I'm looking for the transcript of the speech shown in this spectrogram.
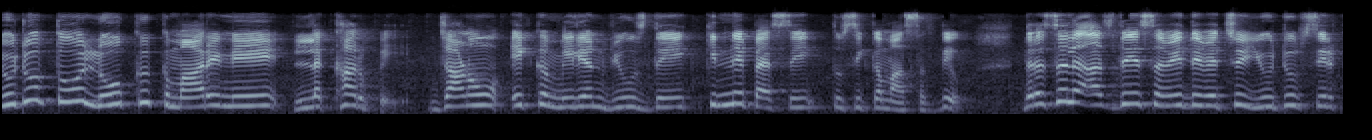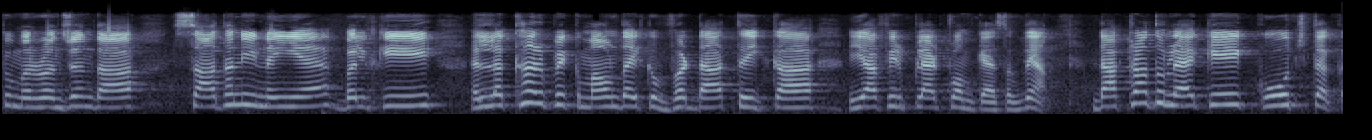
YouTube ਤੋਂ ਲੋਕ ਕਮਾ ਰਹੇ ਨੇ ਲੱਖਾਂ ਰੁਪਏ। ਜਾਣੋ 1 ਮਿਲੀਅਨ ਵਿਊਜ਼ ਦੇ ਕਿੰਨੇ ਪੈਸੇ ਤੁਸੀਂ ਕਮਾ ਸਕਦੇ ਹੋ? ਦਰਅਸਲ ਅੱਜ ਦੇ ਸਮੇਂ ਦੇ ਵਿੱਚ YouTube ਸਿਰਫ ਮਨੋਰੰਜਨ ਦਾ ਸਾਧਨ ਹੀ ਨਹੀਂ ਹੈ, ਬਲਕਿ ਲੱਖਾਂ ਰੁਪਏ ਕਮਾਉਣ ਦਾ ਇੱਕ ਵੱਡਾ ਤਰੀਕਾ ਜਾਂ ਫਿਰ ਪਲੇਟਫਾਰਮ ਕਹਿ ਸਕਦੇ ਹਾਂ। ਡਾਕਟਰਾਂ ਤੋਂ ਲੈ ਕੇ ਕੋਚ ਤੱਕ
